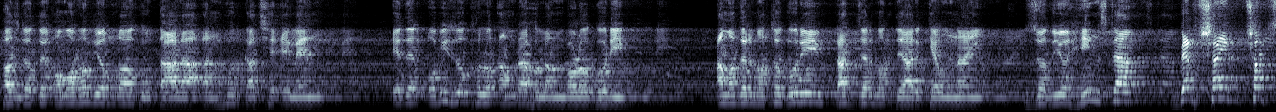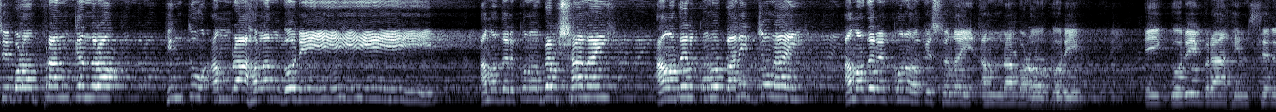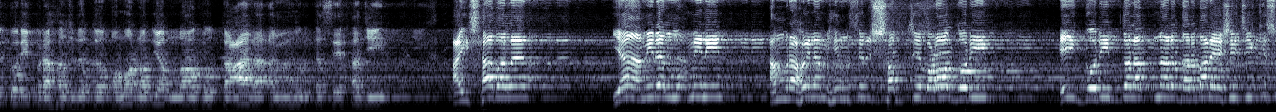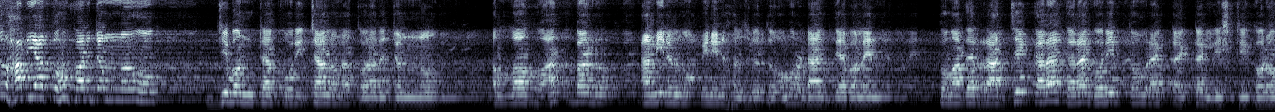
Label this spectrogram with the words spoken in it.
হজরতে অমর রবিউল্লাহু তাআলা আনহুর কাছে এলেন। এদের অভিযোগ হলো, আমরা হলাম বড় গরিব। আমাদের মতো গরিব রাজ্যের মধ্যে আর কেউ নাই। যদিও হিংসটা ব্যবসায়িক সবচেয়ে বড় প্রাণ কেন্দ্র, কিন্তু আমরা হলাম গরিব। আমাদের কোনো ব্যবসা নাই, আমাদের কোনো বাণিজ্য নাই, আমাদের কোনো কিছু নাই, আমরা বড় গরিব। এই গরিবরা হিমসের গরিবরা হজরত অমর রাদিয়াল্লাহু তাআলা আনহুর কাছে হাজির। আয়েশা বলেন ইয়া আমিরাল মুমিনিন, আমরা হইলাম হিংসের সবচেয়ে বড় গরিব। এই গরিব দল আপনার দরবারে এসেছি কিছু হাদিয়া তোহফার জন্য, জীবনটা পরিচালনা করার জন্য। আল্লাহ আকবার, আমিরুল মুমিনিন হযরত ওমর ডাক দিয়ে বলেন, তোমাদের রাজ্যে কারা কারা গরিব, তোমরা একটা একটা লিস্টি করো।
